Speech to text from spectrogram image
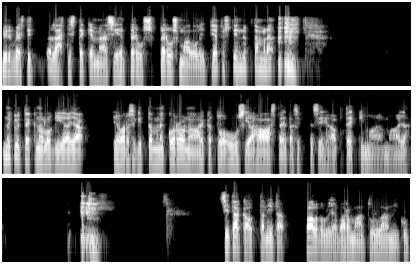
hirveästi lähtisi tekemään siihen perus, perusmalliin. Tietysti nyt tämmöinen nykyteknologia ja, ja varsinkin tämmöinen korona-aika tuo uusia haasteita sitten siihen apteekkimaailmaan ja sitä kautta niitä palveluja varmaan tullaan niin kuin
